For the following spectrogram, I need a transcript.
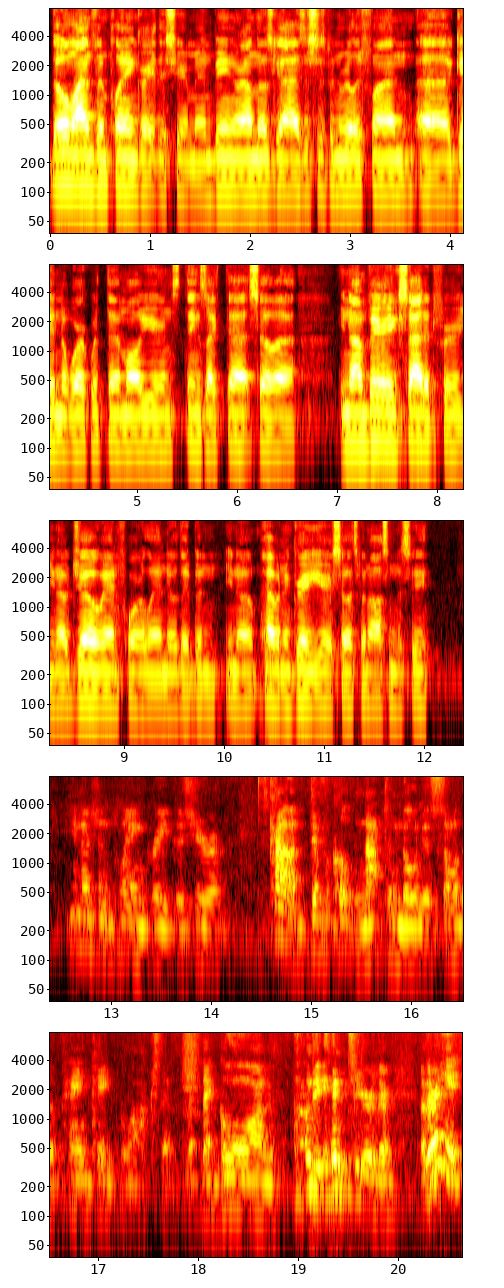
the O line's been playing great this year, man. Being around those guys, it's just been really fun. Uh, getting to work with them all year and things like that. So, uh, you know, I'm very excited for you know Joe and for Orlando. They've been you know having a great year, so it's been awesome to see. You mentioned playing great this year. Kind of difficult not to notice some of the pancake blocks that, that, that go on on the interior there. Are there any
